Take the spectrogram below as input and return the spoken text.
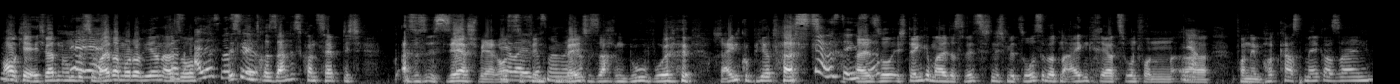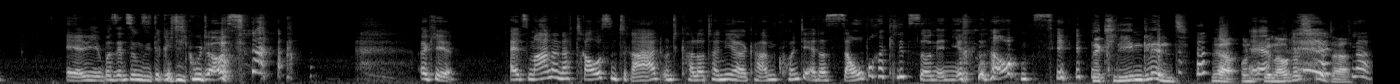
Okay, ich werde noch ein Ja, bisschen ja. weiter moderieren. Also alles, was ist ein interessantes Konzept. Ich, also es ist sehr schwer herauszufinden, wir welche Sachen du wohl reinkopiert hast. Ja, was also ich denke mal, das Witzig nicht mit Soße wird eine Eigenkreation von, Ja. äh, von dem Podcast-Maker sein. Ey, die Übersetzung sieht richtig gut aus. okay. Als Mana nach draußen trat und Carlotta näher kam, konnte er das saubere Glitzern in ihren Augen sehen. The Clean Glint. Ja, und Ja. genau das steht da. Klar.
